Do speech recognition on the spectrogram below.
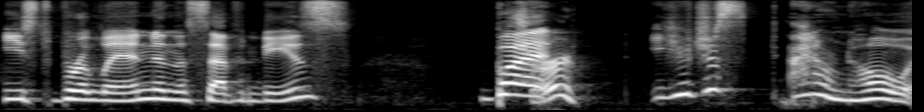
East Berlin in the 70s. But Sure. you just, I don't know.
